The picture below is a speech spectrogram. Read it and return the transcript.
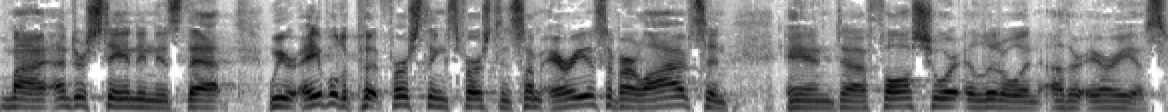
my understanding is that we are able to put first things first in some areas of our lives and, and uh, fall short a little in other areas.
